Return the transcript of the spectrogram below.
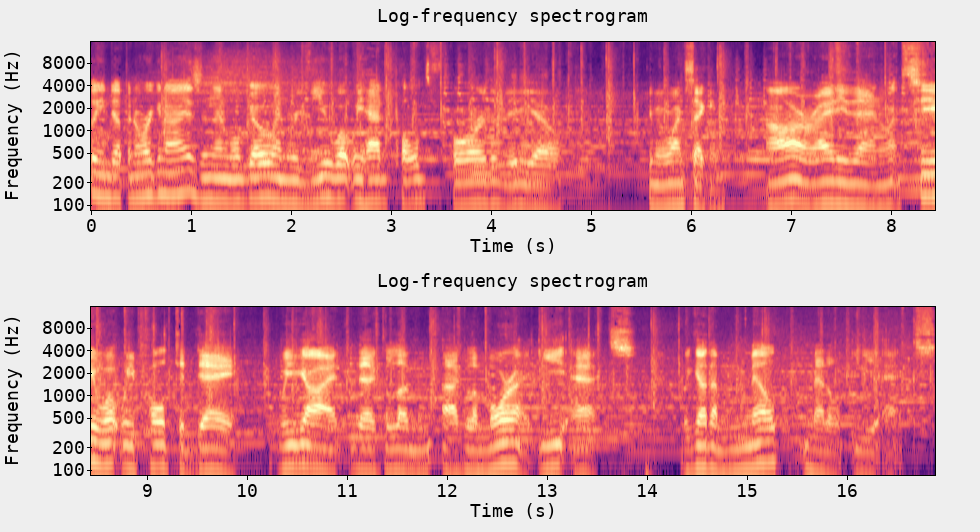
cleaned up and organized, and then we'll go and review what we had pulled for the video. Give me one second. All righty then, let's see what we pulled today. We got the Glam uh, Glimmora EX. We got a Melt Metal EX.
